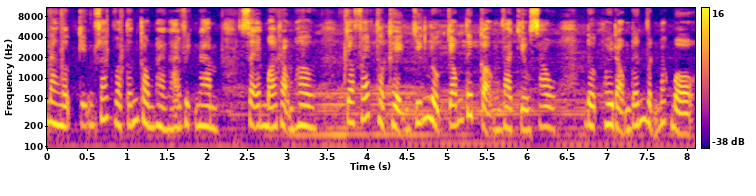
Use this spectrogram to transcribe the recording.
Năng lực kiểm soát và tấn công hàng hải Việt Nam sẽ mở rộng hơn, cho phép thực hiện chiến lược chống tiếp cận và chiều sâu được huy động đến Vịnh Bắc Bộ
